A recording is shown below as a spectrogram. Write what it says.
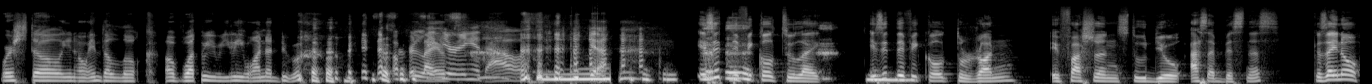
we're still you know in the look of what we really want to do in our lives Figuring it out. yeah is it difficult to like is it difficult to run a fashion studio as a business because i know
